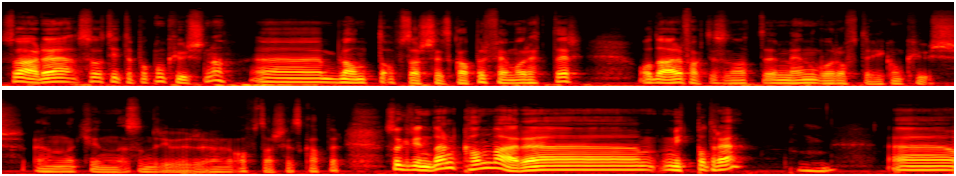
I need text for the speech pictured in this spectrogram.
så er det så titte på konkursene eh, blant oppstartsselskaper fem år etter. Og da er det faktisk sånn at eh, menn går oftere i konkurs enn kvinnene som driver eh, oppstartsselskaper. Så gründeren kan være midt på treet. Eh,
